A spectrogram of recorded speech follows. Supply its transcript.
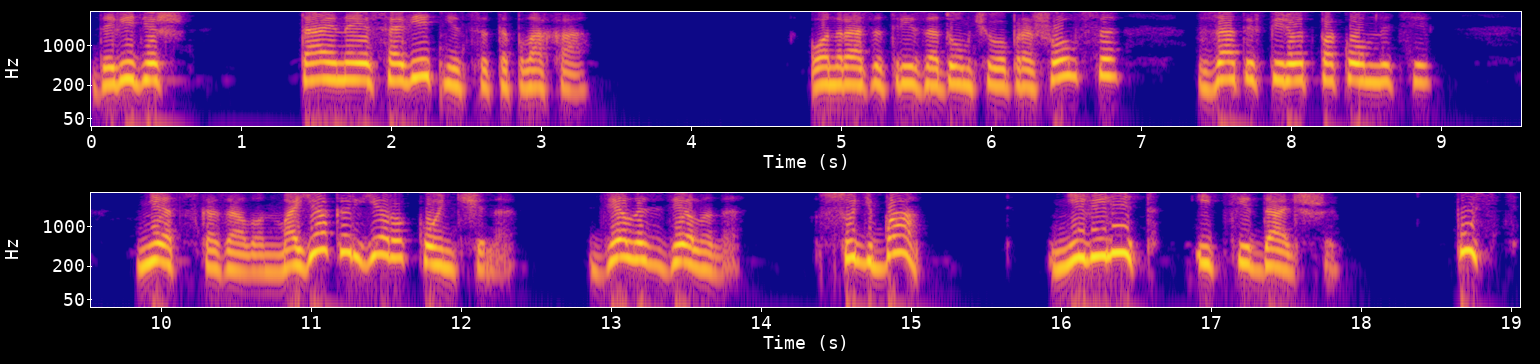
Да видишь, тайная советница-то плоха. Он раза три задумчиво прошелся взад и вперед по комнате. — Нет, — сказал он, — моя карьера кончена. Дело сделано. Судьба не велит идти дальше. Пусть.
